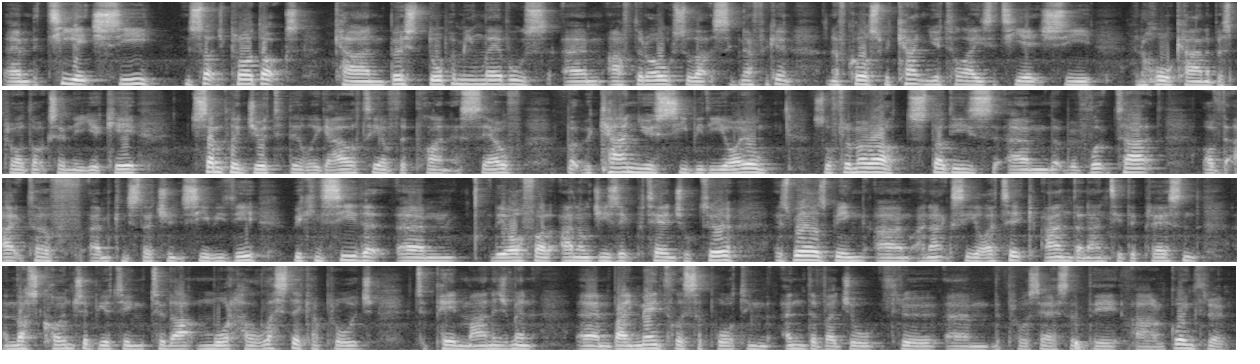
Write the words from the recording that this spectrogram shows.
Um, THC in such products can boost dopamine levels um, after all, so that's significant. And of course, we can't utilise the THC in whole cannabis products in the UK simply due to the legality of the plant itself, but we can use CBD oil. So, from our studies um, that we've looked at of the active um, constituent CBD, we can see that um, they offer analgesic potential too, as well as being um, an anxiolytic and an antidepressant, and thus contributing to that more holistic approach to pain management um, by mentally supporting the individual through um, the process that they are going through.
